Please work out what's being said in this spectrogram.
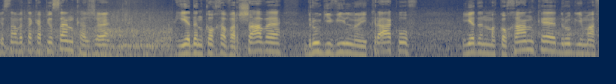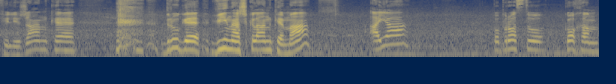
jest nawet taka piosenka, że jeden kocha Warszawę, drugi Wilno i Kraków, jeden ma kochankę, drugi ma filiżankę, drugie wina szklankę ma, a ja po prostu kocham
